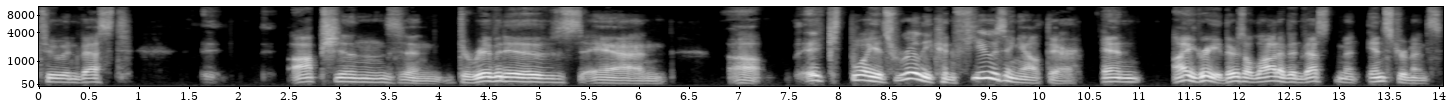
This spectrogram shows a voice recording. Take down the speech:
to invest uh, options and derivatives and uh, it, boy, it's really confusing out there. And I agree, there's a lot of investment instruments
